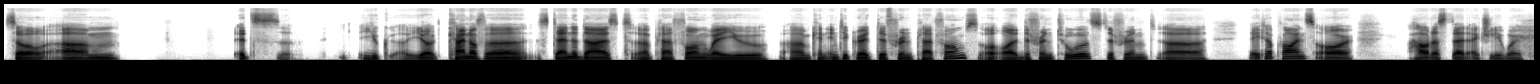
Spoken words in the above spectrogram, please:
So, um, it's uh, you uh, you're kind of a standardized uh, platform where you um, can integrate different platforms or, or different tools, different uh, data points, or how does that actually work?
